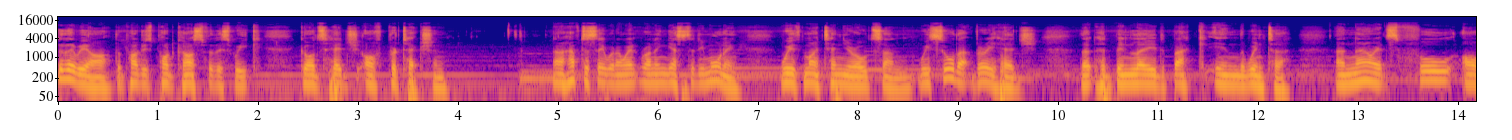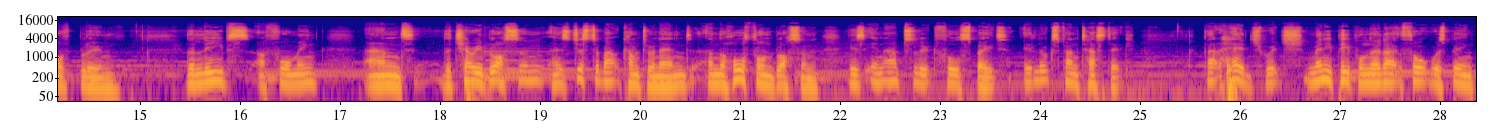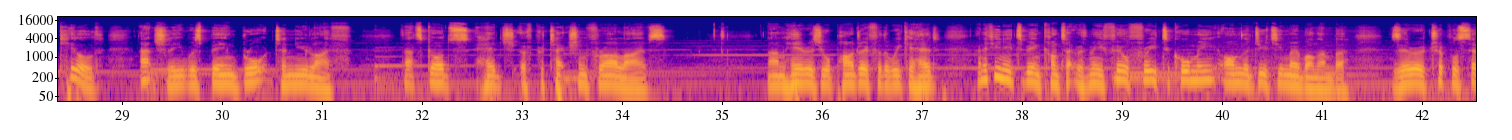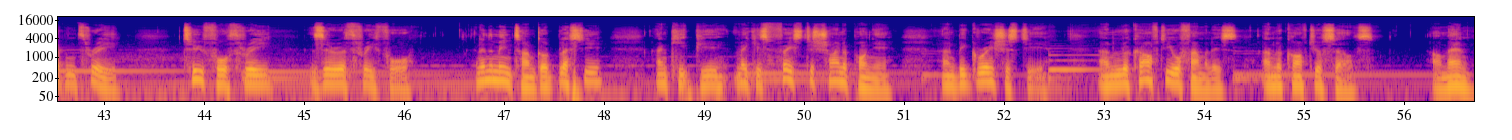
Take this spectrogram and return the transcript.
So there we are, the Padres podcast for this week God's Hedge of Protection. Now, I have to say, when I went running yesterday morning with my 10 year old son, we saw that very hedge that had been laid back in the winter, and now it's full of bloom. The leaves are forming, and the cherry blossom has just about come to an end, and the hawthorn blossom is in absolute full spate. It looks fantastic. That hedge, which many people no doubt thought was being killed, actually was being brought to new life. That's God's hedge of protection for our lives. I'm here as your Padre for the week ahead, and if you need to be in contact with me, feel free to call me on the duty mobile number 07773 243 034. And in the meantime, God bless you and keep you, make his face to shine upon you, and be gracious to you and look after your families and look after yourselves. Amen.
